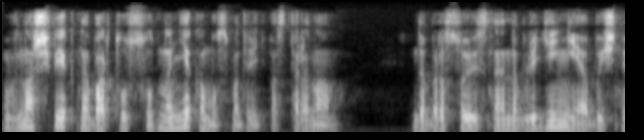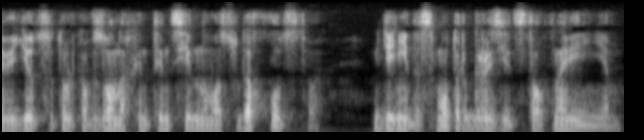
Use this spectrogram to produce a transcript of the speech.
В наш век на борту судна некому смотреть по сторонам. Добросовестное наблюдение обычно ведется только в зонах интенсивного судоходства, где недосмотр грозит столкновением.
